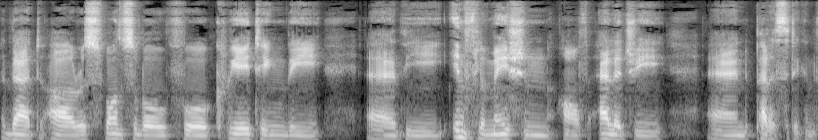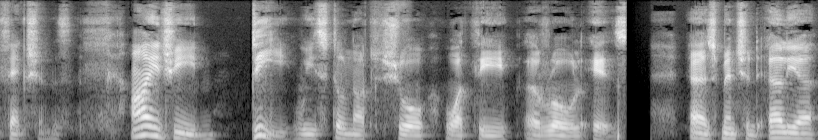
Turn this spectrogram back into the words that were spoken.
that are responsible for creating the uh, the inflammation of allergy and parasitic infections. IgD, we're still not sure what the uh, role is. As mentioned earlier,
